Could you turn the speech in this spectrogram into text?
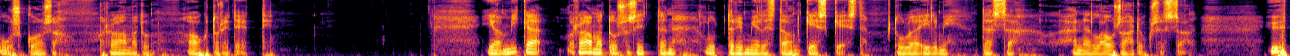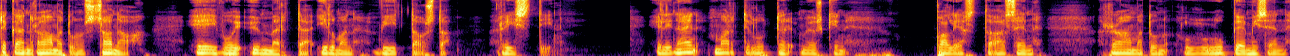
uskonsa raamatun auktoriteettiin. Ja mikä raamatussa sitten Lutherin mielestä on keskeistä, tulee ilmi tässä hänen lausahduksessaan. Yhtäkään raamatun sanaa ei voi ymmärtää ilman viittausta ristiin. Eli näin Martti Luther myöskin paljastaa sen raamatun lukemisen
